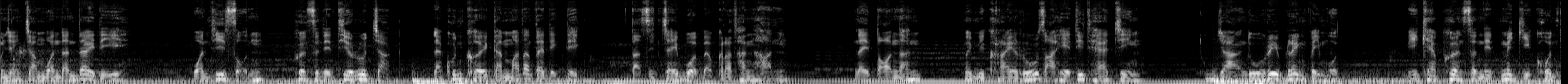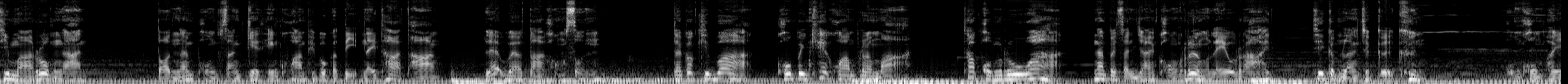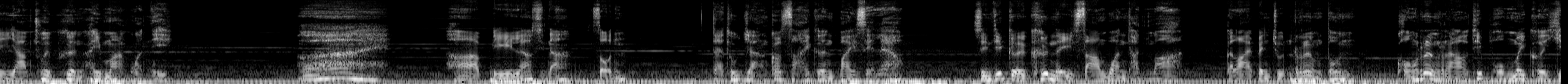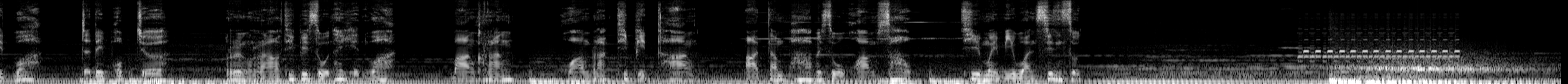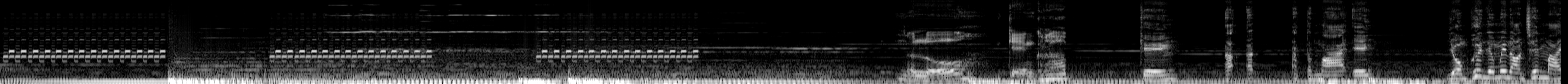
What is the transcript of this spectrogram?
ผมยังจำวันนั้นได้ดี วันที่สนเพื่อนสนิทที่รู้จัก และคุ้นเคยกันมาตั้งแต่เด็กๆ ตัดสินใจบวชแบบกระทันหัน ในตอนนั้นไม่มีใครรู้สาเหตุที่แท้จริง ทุกอย่างดูรีบเร่งไปหมด มีแค่เพื่อนสนิทไม่กี่คนที่มาร่วมงาน ตอนนั้นผมสังเกตเห็นความผิดปกติในท่าทาง และแววตาของสน แต่ก็คิดว่าคงเป็นแค่ความประมาทถ้าผมรู้ว่านั่นเป็นสัญญาณของเรื่องเลวร้าย ที่กำลังจะเกิดขึ้น ผมคงพยายามช่วยเพื่อนให้มากกว่านี้เฮ้ยห้าปีแล้วสินะ สน แต่ทุกอย่างก็สายเกินไปเสียแล้ว สิ่งที่เกิดขึ้นในอีกสามวันถัดมา กลายเป็นจุดเริ่มต้นของเรื่องราวที่ผมไม่เคยคิดว่าจะได้พบเจอ เรื่องราวที่พิสูจน์ให้เห็นว่า บางครั้งความรักที่ผิดทาง อาจนำพาไปสู่ความเศร้าที่ไม่มีวันสิ้นสุด เก่งอะอะอาตมาเอง โยมเพื่อนยังไม่นอนใช่ไหม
